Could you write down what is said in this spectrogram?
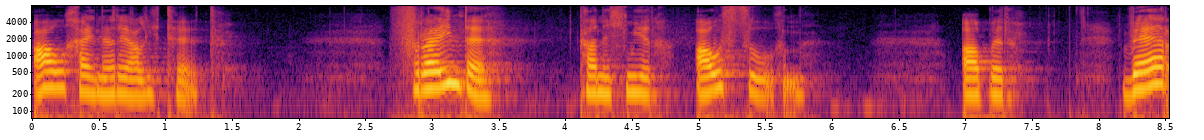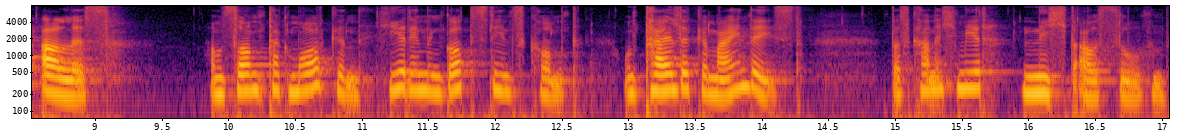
auch eine Realität. Freunde kann ich mir aussuchen. Aber wer alles am Sonntagmorgen hier in den Gottesdienst kommt und Teil der Gemeinde ist, das kann ich mir nicht aussuchen.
